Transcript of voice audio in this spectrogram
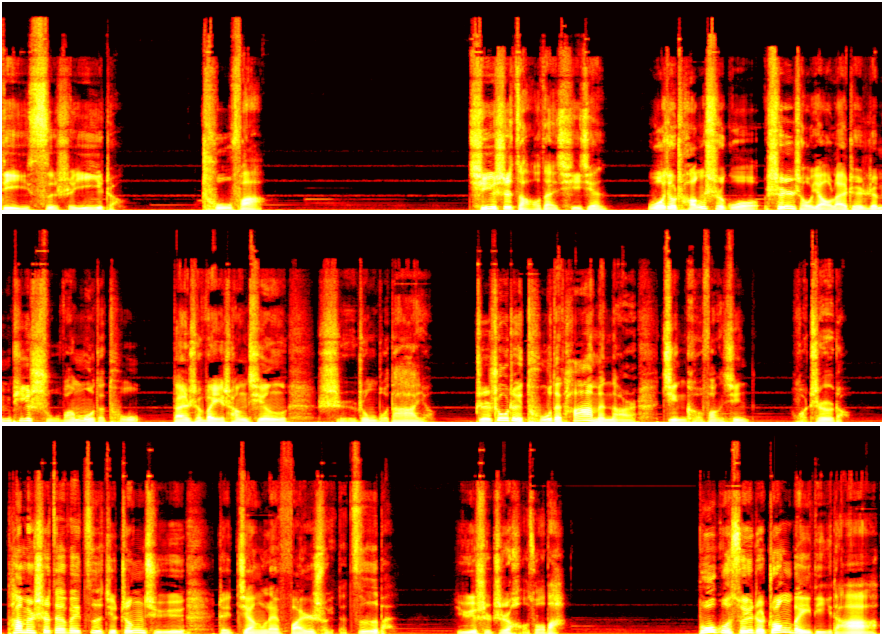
第四十一章，出发。其实早在期间，我就尝试过伸手要来这人皮鼠王墓的图，但是魏长青始终不答应，只说这图在他们那儿尽可放心。我知道他们是在为自己争取这将来反水的资本，于是只好作罢。不过随着装备抵达，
